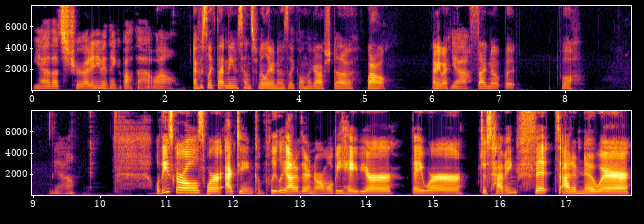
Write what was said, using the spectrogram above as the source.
Yeah, that's true. I didn't even think about that. Wow. I was like, that name sounds familiar, and I was like, oh my gosh, duh, wow. Anyway, Yeah. side note, but oh, Yeah. Well, these girls were acting completely out of their normal behavior. They were just having fits out of nowhere.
